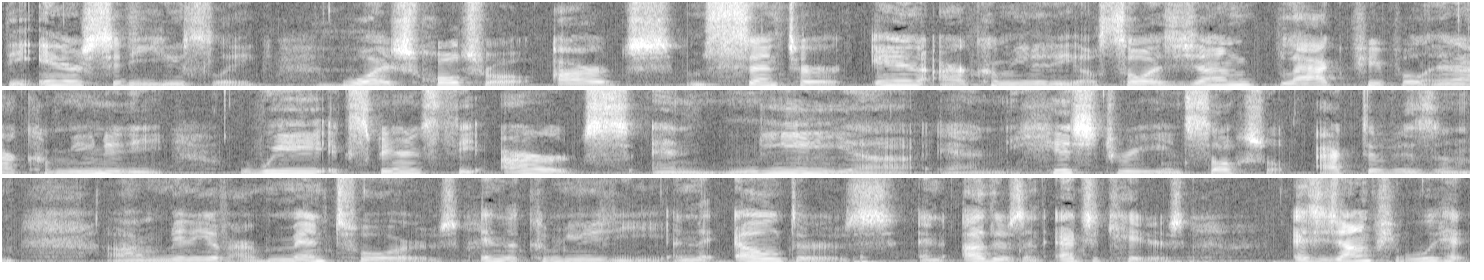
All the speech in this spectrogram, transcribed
the Inner City Youth League, mm-hmm. which cultural arts center in our community. So as young black people in our community, we experienced the arts and media and history and social activism. Um, many of our mentors in the community and the elders and others and educators. As young people, we had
